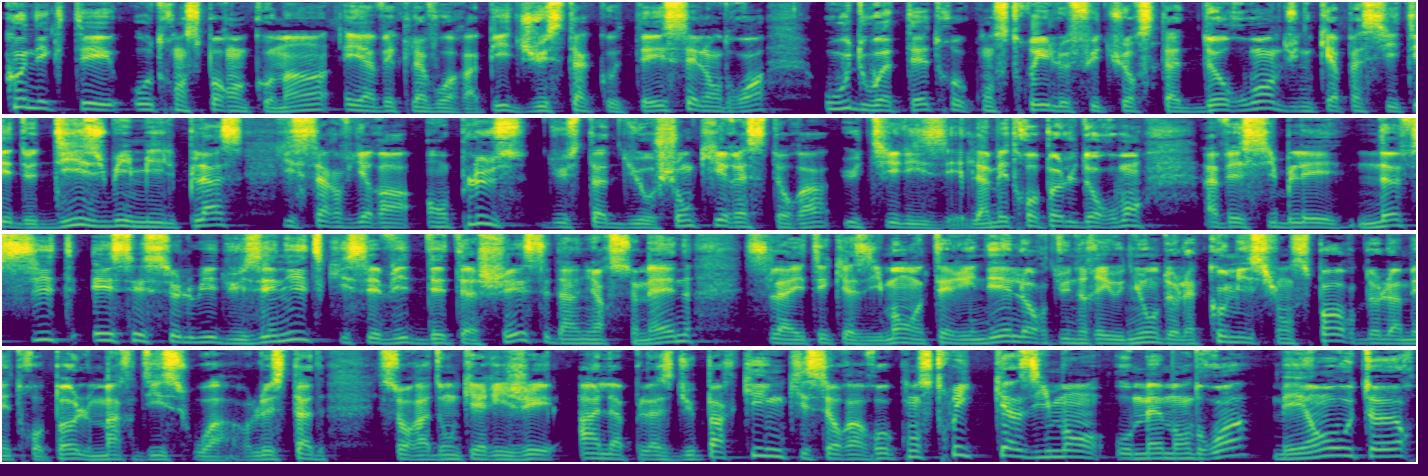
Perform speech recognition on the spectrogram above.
connecté au transport en commun et avec la voie rapide juste à côté. C'est l'endroit où doit être construit le futur stade de Rouen d'une capacité de 18 000 places qui servira en plus du stade du Auchan qui restera utilisé. La métropole de Rouen avait ciblé neuf sites et c'est celui du Zénith qui s'est vite détaché ces dernières semaines. Cela a été quasiment entériné lors d'une réunion de la commission sport de la métropole mardi soir. Le stade sera donc érigé à la place du parking qui sera reconstruit quasiment au même endroit mais en hauteur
